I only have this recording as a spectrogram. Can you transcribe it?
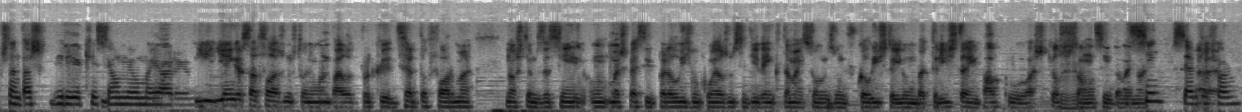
portanto acho que diria que esse é o meu maior. E, e é engraçado falar nos Tony One Pilot porque de certa forma nós temos assim uma espécie de paralelismo com eles no sentido em que também somos um vocalista e um baterista em palco, acho que eles uhum. são assim também, não é? Sim, de certa uh, forma.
